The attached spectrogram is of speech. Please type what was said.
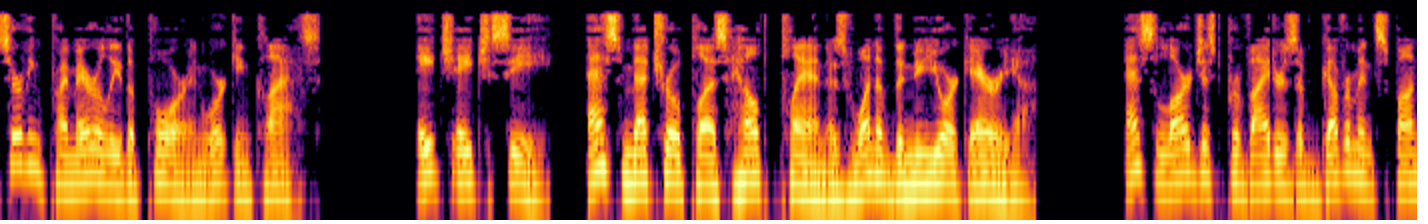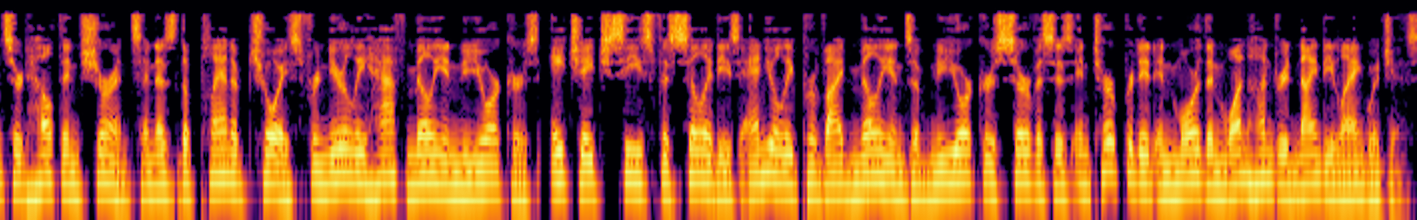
serving primarily the poor and working class. HHC's MetroPlus health plan is one of the New York area largest providers of government-sponsored health insurance and is the plan of choice for nearly half million New Yorkers. HHC's facilities annually provide millions of New Yorkers services interpreted in more than 190 languages.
